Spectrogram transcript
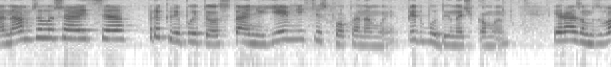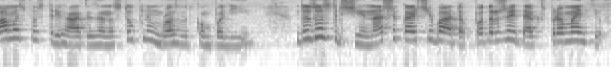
А нам залишається прикріпити останню ємність із коконами під будиночками і разом з вами спостерігати за наступним розвитком подій. До зустрічі! Нас чекає багато подорожей та експериментів.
